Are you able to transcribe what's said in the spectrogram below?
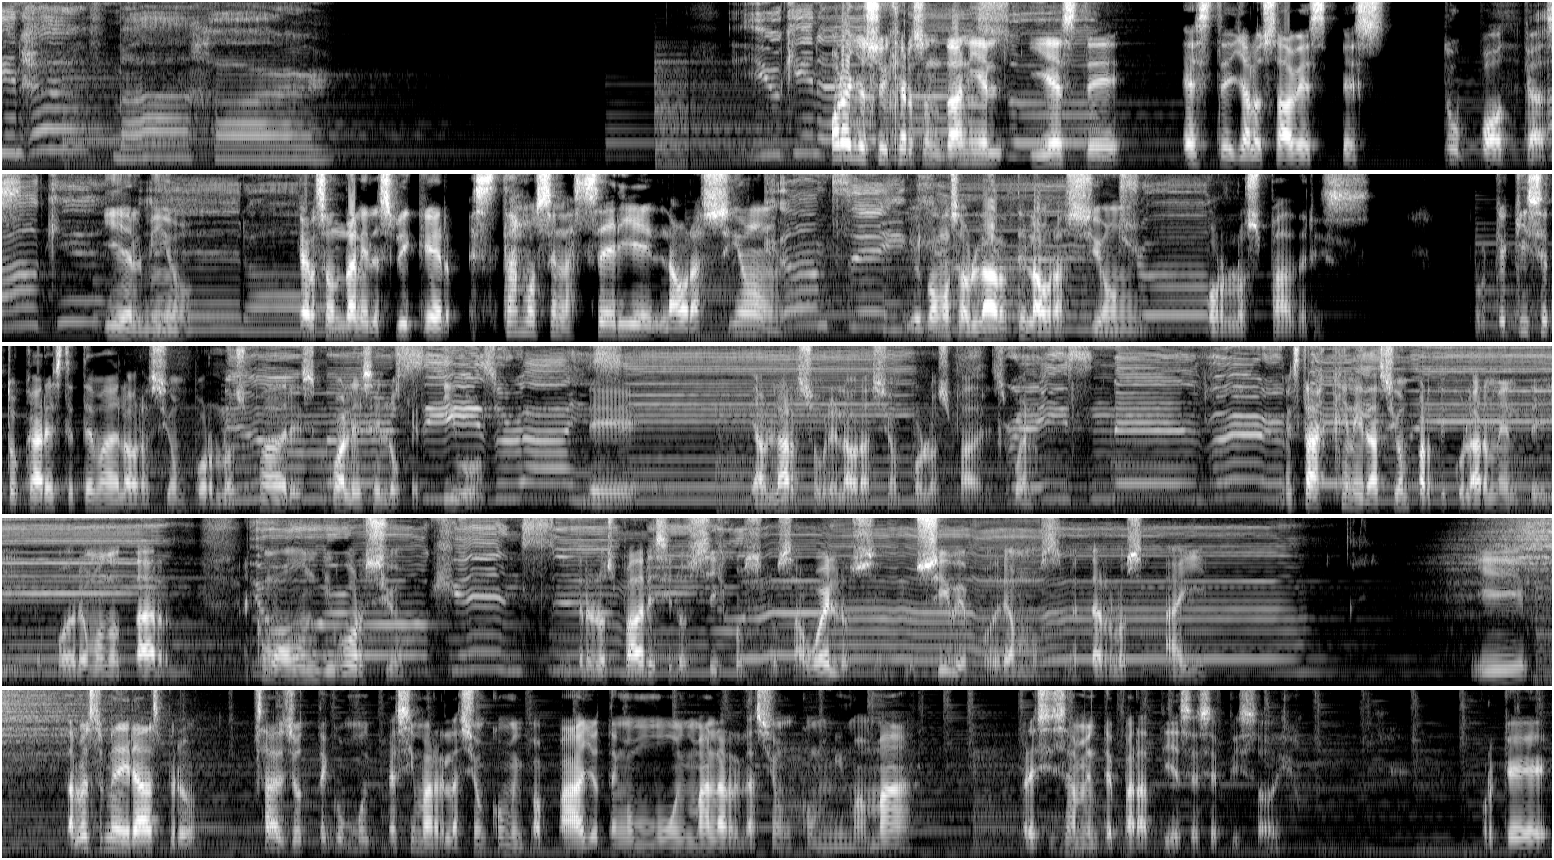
can have my heart. You can Hola, yo soy Gerson Daniel y este, este ya lo sabes, es tu podcast y el mío. Gerson Daniel Speaker, estamos en la serie La oración y hoy vamos a hablar de la oración por los padres. ¿Por qué quise tocar este tema de la oración por los padres? ¿Cuál es el objetivo de, hablar sobre la oración por los padres? Bueno, en esta generación particularmente, y lo podremos notar, hay como un divorcio entre los padres y los hijos, los abuelos, inclusive podríamos meterlos ahí. Y tal vez tú me dirás, pero sabes, yo tengo muy pésima relación con mi papá, yo tengo muy mala relación con mi mamá. Precisamente para ti es ese episodio. Porque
